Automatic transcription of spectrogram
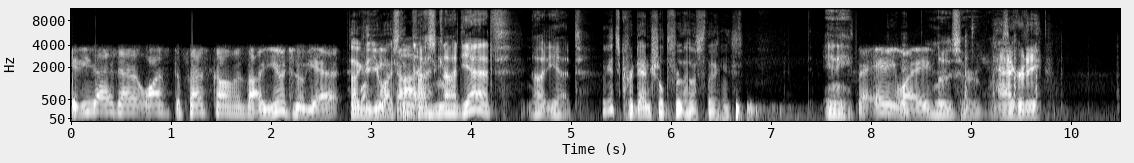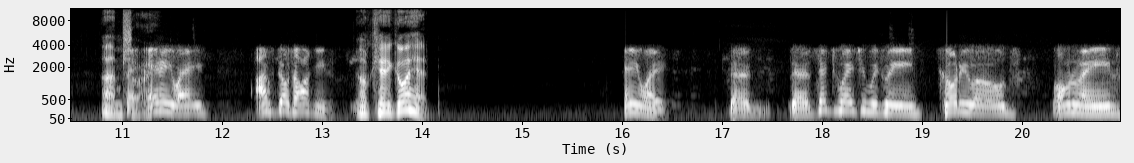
if you guys haven't watched the press conference on YouTube yet, Doug, did you watch the Peacock- press- Not yet. Not yet. Who gets credentialed for those things? Any But anyway, loser. Haggerty. I'm but sorry. anyway, I'm still talking. Okay, go ahead. Anyway, the the situation between Cody Rhodes, Roman Reigns,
